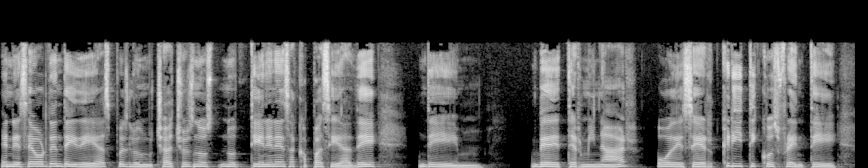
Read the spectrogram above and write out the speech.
en ese orden de ideas, pues los muchachos no, no tienen esa capacidad de, de, de determinar o de ser críticos frente a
